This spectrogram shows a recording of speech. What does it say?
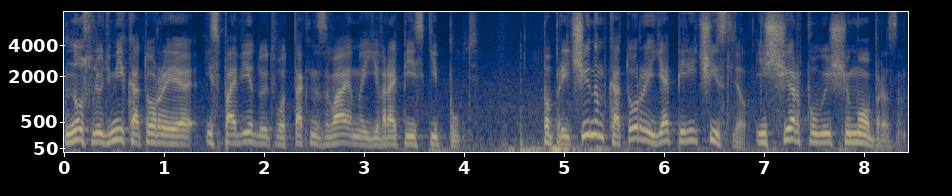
с людьми, которые исповедуют вот так называемый европейский путь. По причинам, которые я перечислил, исчерпывающим образом.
